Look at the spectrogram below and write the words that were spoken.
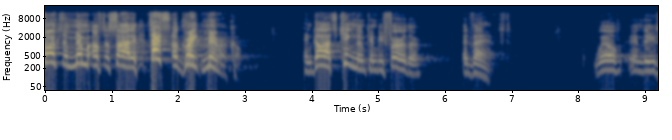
functioning member of society, that's a great miracle. And God's kingdom can be further advanced. Well, in these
